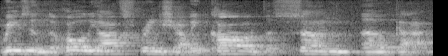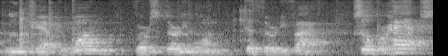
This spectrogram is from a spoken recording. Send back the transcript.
reason, the holy offspring shall be called the Son of God. Luke chapter 1, verse 31 to 35. So perhaps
